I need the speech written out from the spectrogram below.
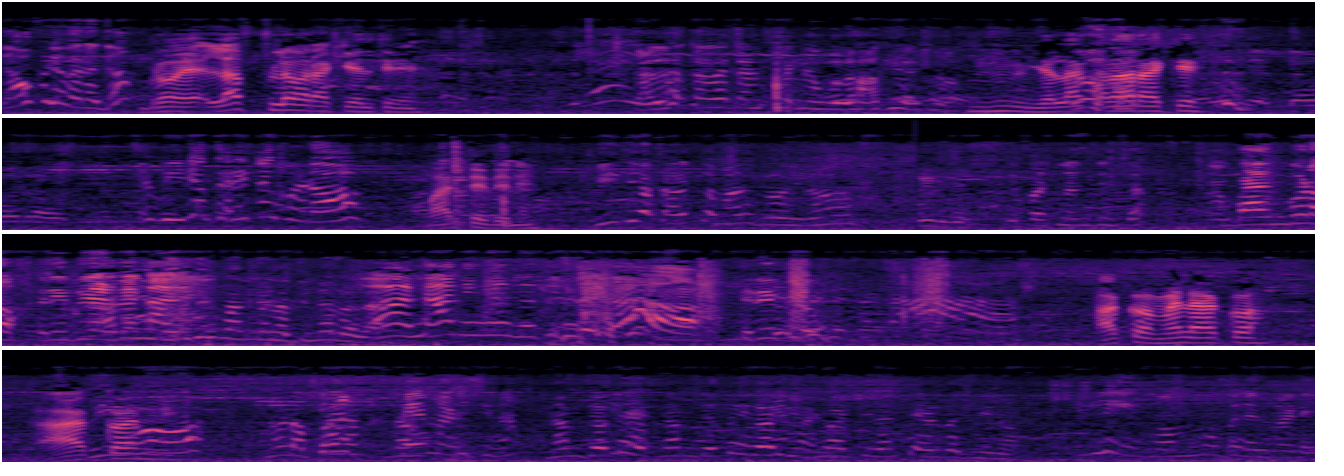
ಯಾವ ಫ್ಲೇವರ್ ಅದು? ಬ್ರೋ ಎಲ್ಲ ಫ್ಲೇವರ್ ಹಾಕಿ ಹೇಳ್ತೀನಿ. ಎಲ್ಲ ಕಲರ್ ಹಾಕಿ. ವಿಡಿಯೋ ಕರೆಕ್ಟ್ ಮಾಡೋ. ಮಾಡ್ತಿದ್ದೀನಿ. ವಿಡಿಯೋ ಕರೆಕ್ಟ್ ಮಾಡಿದ್ರು ನೀನು. ಫಸ್ಟ್ ಬಂದ್ಬಿಡು. ರಿವ್ಯೂ ತಿನ್ನಲ್ವಲ್ಲ? ನಾನು ರಿವ್ಯೂ ಹಾಕೋ ಮೇಲೆ ಹಾಕೋ. ಹಾಕೋ ನೋಡಪ್ಪ ನಮ್- ಜೊತೆ ನಮ್ ಜೊತೆ ಇರೋರಿಗೆ ಇದು ಮಾಡ್ತೀವಿ ಅಂತ ಹೇಳ್ಬೇಕು ನೀನು. ಇಲ್ಲಿ ಮಮ್ಮ ಮೊಬೈಲ್ ಮಾಡಿ.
